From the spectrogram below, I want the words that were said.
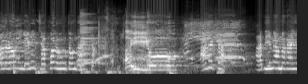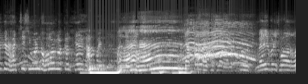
ಆದ್ರೆ ಅವ್ನು ಎಡಿ ಚಪ್ಪಲ್ ಹುಂಗ್ತವಂದ ಹಚ್ಚ. ಅಯ್ಯೋ. ಅದಕ್ಕ ಅಭಿನ ಮಗ ಇದ್ರೆ ಹಚ್ಚಿಸಿಕೊಂಡು ಹೋಗ್ಬೇಕಂತ ಹೇಳಿ ನಾ ಬಂದೆ. ಚಪ್ಪಲ್ ಹಚ್ಚಿಸುವವರು ಮೆಳಿ ಬಿಡಿಸುವವರು.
